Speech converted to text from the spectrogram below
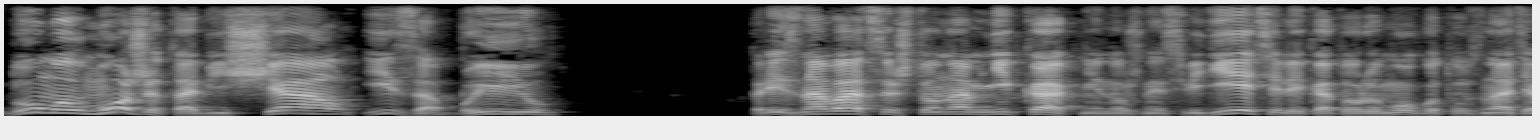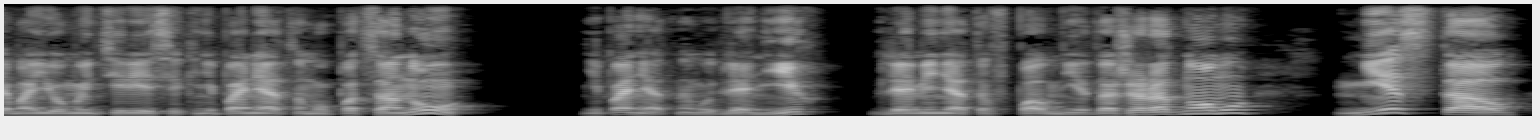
Думал, может, обещал и забыл. Признаваться, что нам никак не нужны свидетели, которые могут узнать о моем интересе к непонятному пацану, непонятному для них, для меня-то вполне даже родному, не стал,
